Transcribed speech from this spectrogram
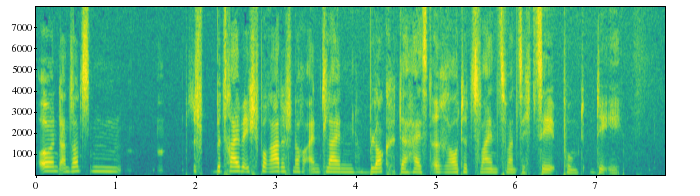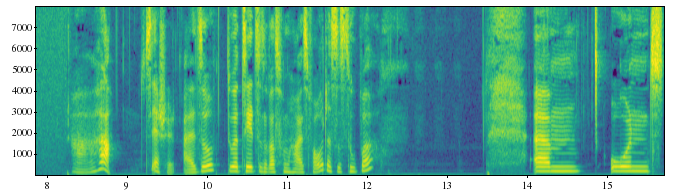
Und ansonsten betreibe ich sporadisch noch einen kleinen Blog, der heißt raute22c.de. Aha, sehr schön. Also, du erzählst uns was vom HSV, das ist super. Ähm, und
